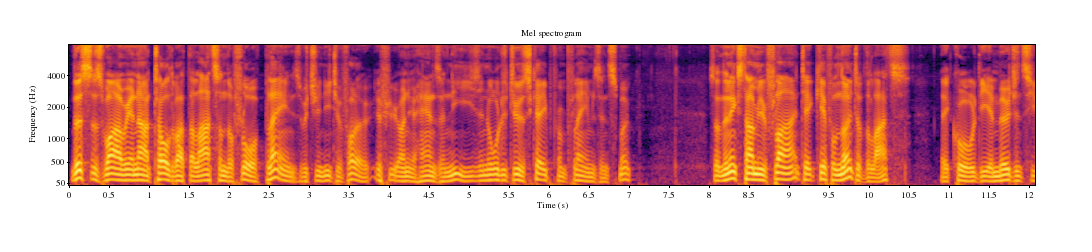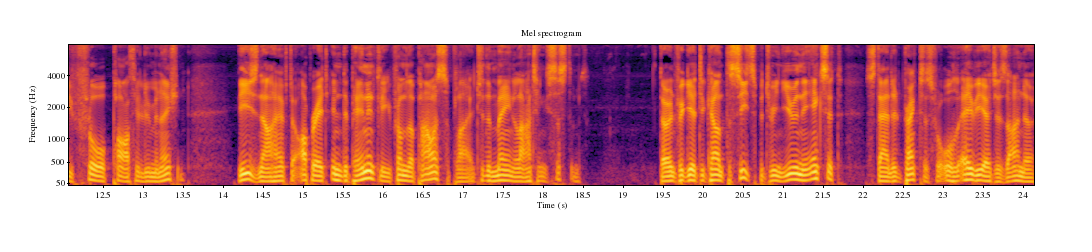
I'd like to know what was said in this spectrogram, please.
This is why we are now told about the lights on the floor of planes, which you need to follow if you're on your hands and knees in order to escape from flames and smoke. So the next time you fly, take careful note of the lights. They're called the emergency floor path illumination. These now have to operate independently from the power supply to the main lighting systems. Don't forget to count the seats between you and the exit, standard practice for all aviators I know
